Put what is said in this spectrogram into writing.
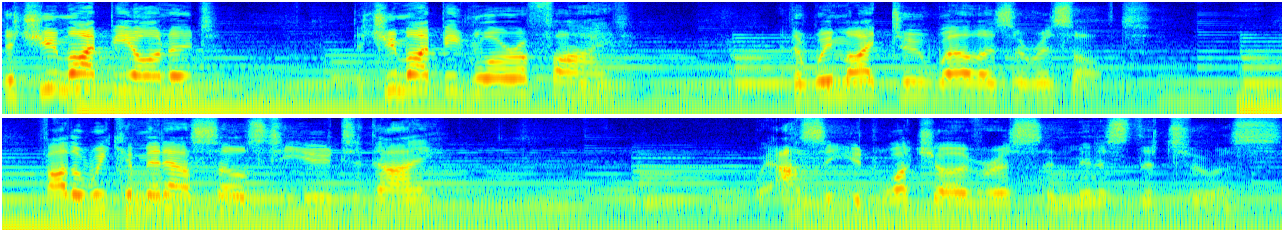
that you might be honored, that you might be glorified, and that we might do well as a result. Father, we commit ourselves to you today. We ask that you'd watch over us and minister to us.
